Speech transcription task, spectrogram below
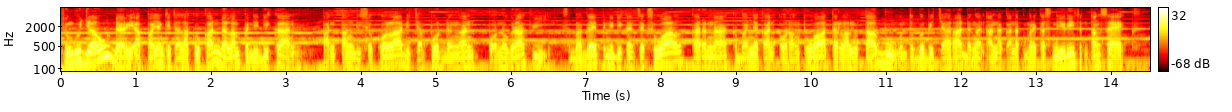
Sungguh jauh dari apa yang kita lakukan dalam pendidikan. Pantang di sekolah dicampur dengan pornografi sebagai pendidikan seksual karena kebanyakan orang tua terlalu tabu untuk berbicara dengan anak-anak mereka sendiri tentang seks.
